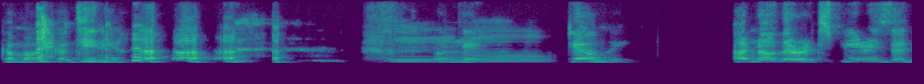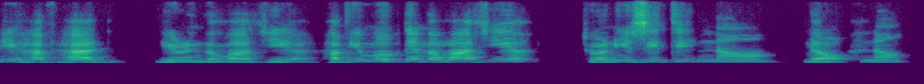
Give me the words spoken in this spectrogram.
come on, continue. Okay. Mm, Tell me, another experience that you have had during the last year. Have you moved in the last year to a new city? No, No. no.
